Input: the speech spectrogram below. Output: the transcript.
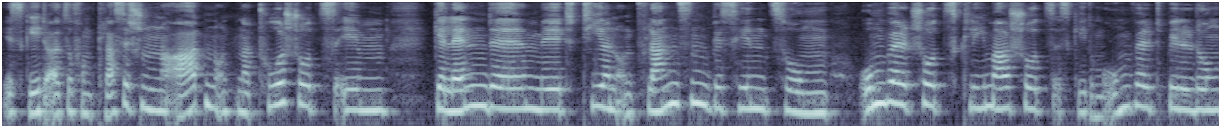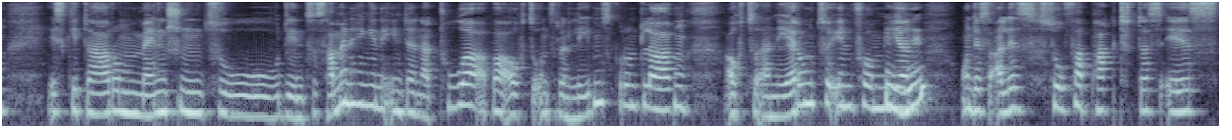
Es geht also vom klassischen Arten- und Naturschutz im Gelände mit Tieren und Pflanzen bis hin zum Umweltschutz, Klimaschutz, es geht um Umweltbildung, es geht darum, Menschen zu den Zusammenhängen in der Natur, aber auch zu unseren Lebensgrundlagen, auch zur Ernährung zu informieren. Mhm und das alles so verpackt, dass es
